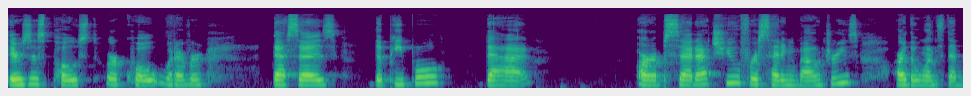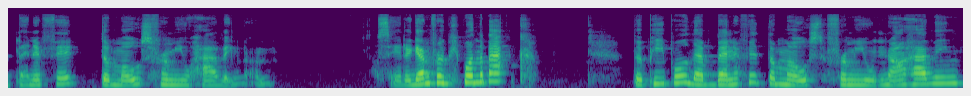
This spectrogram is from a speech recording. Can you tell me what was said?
there's this post or quote, whatever, that says the people that are upset at you for setting boundaries are the ones that benefit the most from you having none. I'll say it again for the people in the back. The people that benefit the most from you not having,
